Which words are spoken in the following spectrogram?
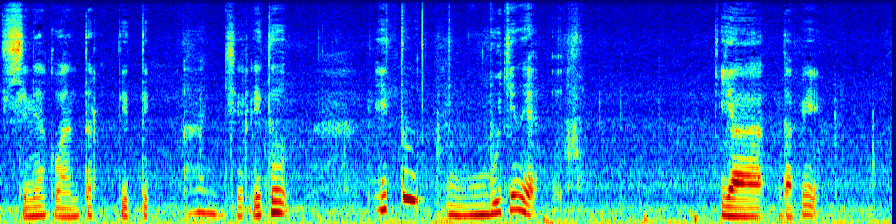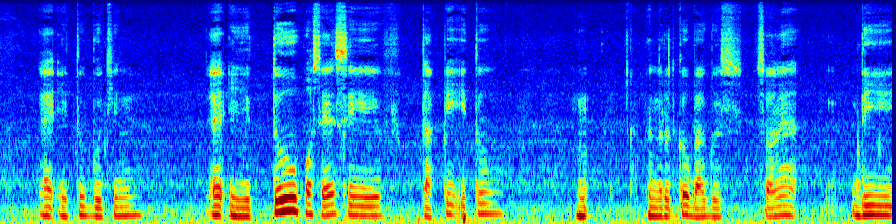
Sini aku anter titik. Anjir itu itu bucin ya? Ya tapi eh itu bucin. Eh itu posesif tapi itu menurut gue bagus. Soalnya di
